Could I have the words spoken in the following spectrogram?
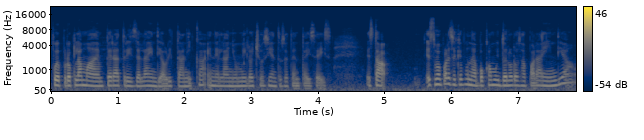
fue proclamada emperatriz de la India británica en el año 1876. Esta, esto me parece que fue una época muy dolorosa para India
